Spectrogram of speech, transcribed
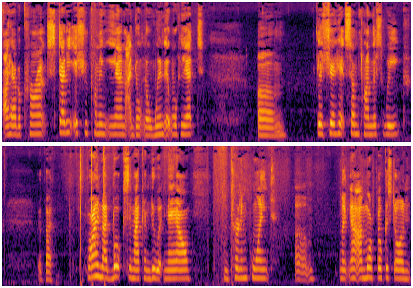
I have a current study issue coming in. I don't know when it will hit. Um, it should hit sometime this week. If I find my books and I can do it now from Turning Point. Um, right now, I'm more focused on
